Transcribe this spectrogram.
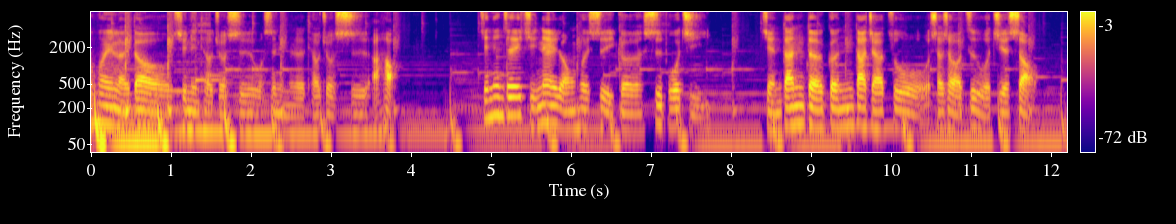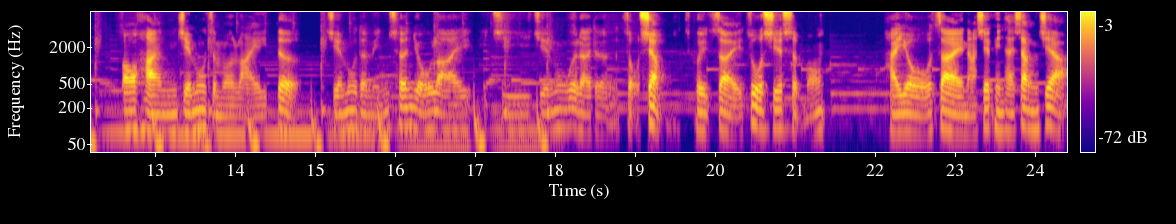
欢迎来到心灵调酒师，我是你们的调酒师阿浩。今天这一集内容会是一个试播集，简单的跟大家做小小的自我介绍，包含节目怎么来的、节目的名称由来，以及节目未来的走向会在做些什么，还有在哪些平台上架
